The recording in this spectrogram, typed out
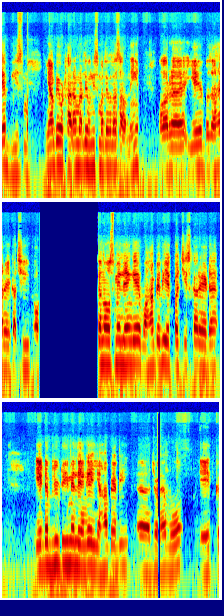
ہے، بیس یہاں پہ اٹھارہ مرلے، انیس مرلے والا صاحب نہیں ہے۔ اور یہ بظاہر ایک اچھی اس میں لیں گے، وہاں پہ بھی ایک پچیس کا ریٹ ہے۔ اے ڈبلیو ٹی میں لیں گے، یہاں پہ بھی جو ہے وہ ایک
